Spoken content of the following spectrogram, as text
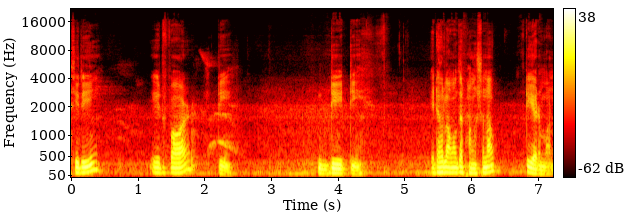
থ্রি ইর পাওয়ার টি ডিটি এটা হলো আমাদের ফাংশন অফ টি এর মান।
